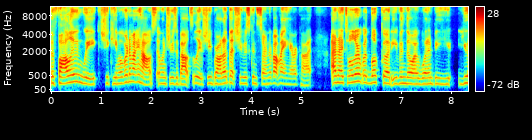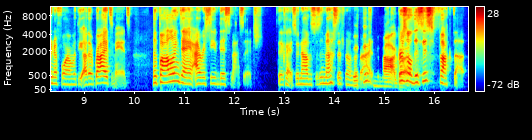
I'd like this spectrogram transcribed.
The following week, she came over to my house, and when she was about to leave, she brought up that she was concerned about my haircut, and I told her it would look good even though I wouldn't be u- uniform with the other bridesmaids. The following day, I received this message. Okay, so now this is a message from the This bride. is not good. First of all, this is fucked up.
